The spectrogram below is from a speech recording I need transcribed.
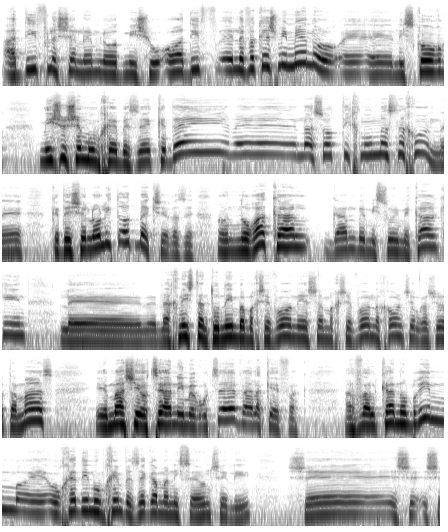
עדיף לשלם לעוד מישהו, או עדיף אה, לבקש ממנו אה, אה, לשכור מישהו שמומחה בזה, כדי לעשות תכנון מס נכון, כדי שלא לטעות בהקשר הזה. נורא קל, גם במיסוי מקרקעין, להכניס את הנתונים במחשבון, יש שם מחשבון, נכון, של רשויות המס, מה שיוצא אני מרוצה ועל הכיפאק. אבל כאן אומרים אה, עורכי דין מומחים, וזה גם הניסיון שלי, ש, ש, ש,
